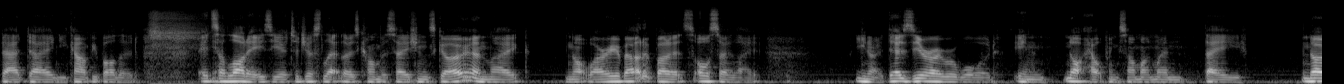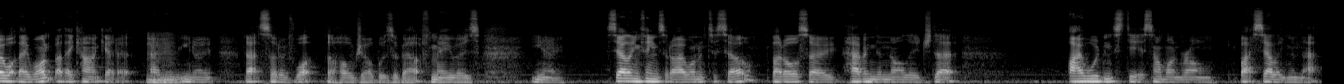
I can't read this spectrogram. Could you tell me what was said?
bad day and you can't be bothered, it's a lot easier to just let those conversations go and like not worry about it. But it's also like, you know, there's zero reward in not helping someone when they know what they want but they can't get it. Mhm. And you know, that's sort of what the whole job was about for me was, you know, selling things that I wanted to sell, but also having the knowledge that I wouldn't steer someone wrong by selling them that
